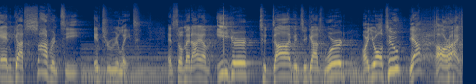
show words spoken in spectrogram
and God's sovereignty interrelate. And so, man, I am eager to dive into God's Word. Are you all too? Yeah? All right.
